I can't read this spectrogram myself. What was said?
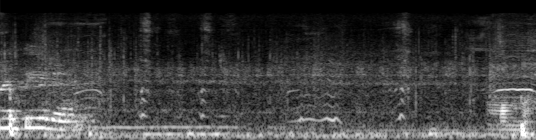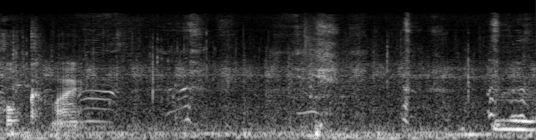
I beat it. I'm on the hook, mate. Mm.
